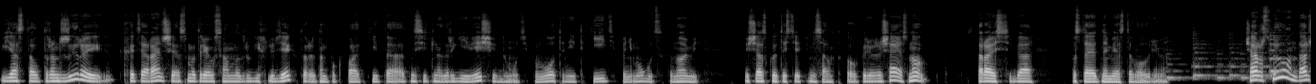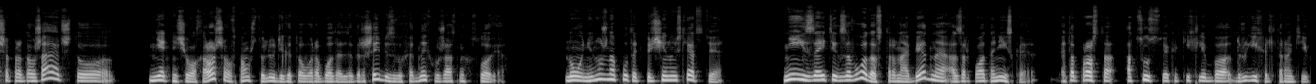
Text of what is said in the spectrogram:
я стал транжирой, хотя раньше я смотрел сам на других людей, которые там покупают какие-то относительно дорогие вещи, и думал, типа, вот, они такие, типа, не могут сэкономить. И сейчас в какой-то степени сам такого превращаюсь, но стараюсь себя поставить на место вовремя. Чарльз Уиллан дальше продолжает, что нет ничего хорошего в том, что люди готовы работать за гроши без выходных в ужасных условиях. Но не нужно путать причину и следствие. Не из-за этих заводов страна бедная, а зарплата низкая. Это просто отсутствие каких-либо других альтернатив.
